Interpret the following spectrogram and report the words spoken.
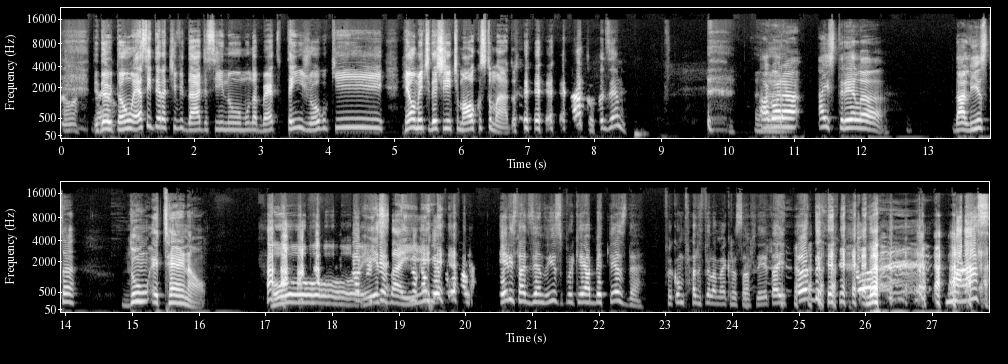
não, não é Entendeu? não. Então, essa interatividade, assim, no mundo aberto, tem jogo que realmente deixa a gente mal acostumado. Exato, tô dizendo. Agora, a estrela da lista, Doom Eternal. Oh, esse daí. Não, calma. Ele está dizendo isso porque a Bethesda foi comprada pela Microsoft. Ele tá aí todo. Mas,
